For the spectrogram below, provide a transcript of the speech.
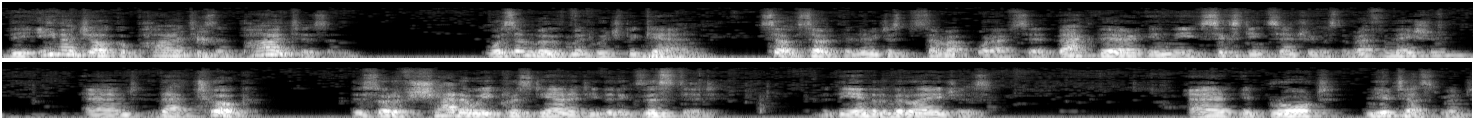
the evangelical pietism, pietism was a movement which began. So, so let me just sum up what I've said. Back there in the 16th century was the Reformation, and that took the sort of shadowy Christianity that existed at the end of the Middle Ages, and it brought New Testament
